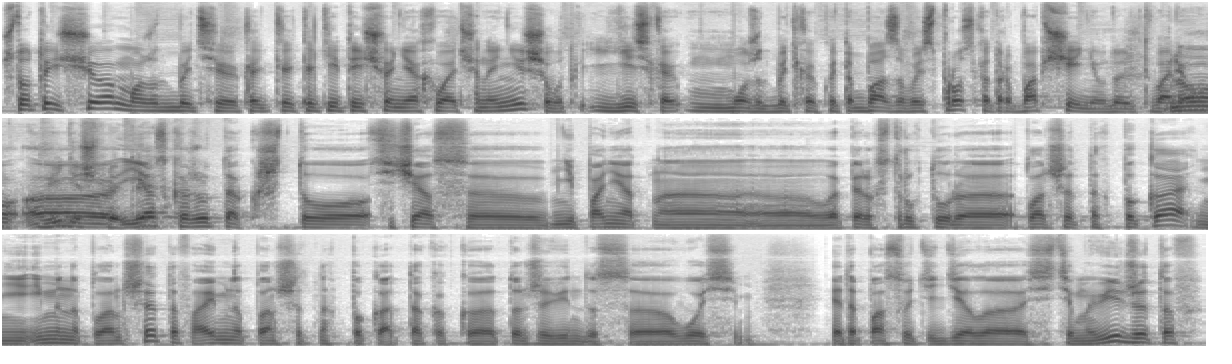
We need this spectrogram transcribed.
Что-то еще, может быть, э, как- какие-то еще не охваченные ниши? Вот есть, может быть, какой-то базовый спрос, который вообще не удовлетворен. Ну, Видишь э, ли ты? я скажу так, что сейчас э, непонятна, э, во-первых, структура планшетных ПК, не именно планшетов, а именно планшетных ПК, так как тот же Windows 8, это, по сути дела, система виджетов,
